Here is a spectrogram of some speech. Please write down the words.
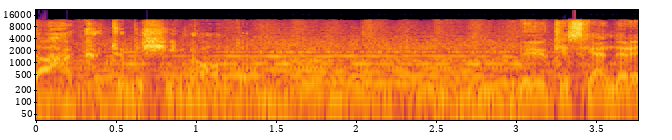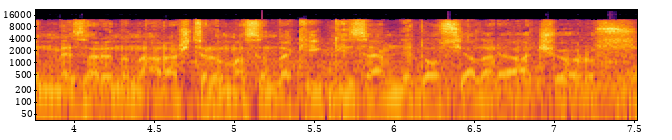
daha kötü bir şey mi oldu? Büyük İskender'in mezarının araştırılmasındaki gizemli dosyaları açıyoruz.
